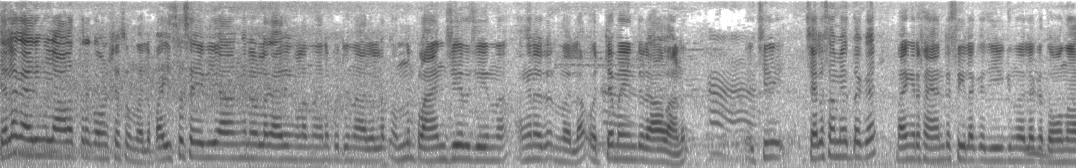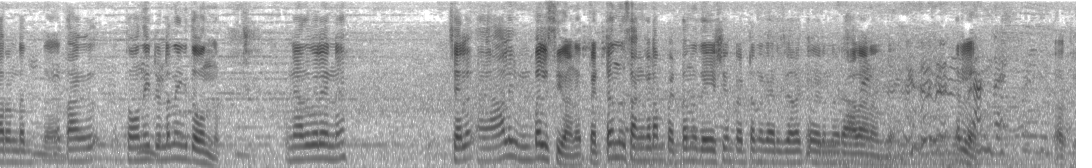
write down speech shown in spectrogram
ചില കാര്യങ്ങളിൽ ആളത്ര കോൺഷ്യസ് ഒന്നുമല്ല. പൈസ സേവ് ചെയ്യുക അങ്ങനെയുള്ള കാര്യങ്ങളൊന്നും അതിനെപ്പറ്റി ഒന്നും ആളല്ല. ഒന്നും പ്ലാൻ ചെയ്ത് ചെയ്യുന്ന അങ്ങനെ ഒന്നുമല്ല. ഒറ്റ മൈൻഡ് ഒരാളാണ്. ഇച്ചിരി ചില സമയത്തൊക്കെ ഭയങ്കര ഫാന്റസിയിലൊക്കെ ജീവിക്കുന്നതിലൊക്കെ തോന്നാറുണ്ട് താങ്കൾ തോന്നിയിട്ടുണ്ടെന്ന് എനിക്ക് തോന്നുന്നു. പിന്നെ അതുപോലെ തന്നെ ചില ആൾ ഇമ്പൾസീവ് ആണ്. പെട്ടെന്ന് സങ്കടം പെട്ടെന്ന് ദേഷ്യം പെട്ടെന്ന് കരച്ചിലൊക്കെ വരുന്ന ഒരാളാണെന്ന് അല്ലേ? ഓക്കെ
